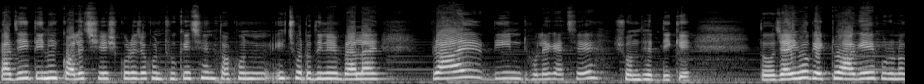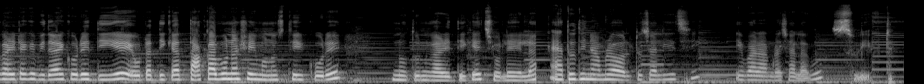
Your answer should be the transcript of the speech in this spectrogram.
কাজেই তিনি কলেজ শেষ করে যখন ঢুকেছেন, তখন এই ছোট দিনের বেলায় প্রায় দিন ঢলে গেছে সন্ধ্যের দিকে। তো যাই হোক, একটু আগে পুরনো গাড়িটাকে বিদায় করে দিয়ে ওটার দিকে আর তাকাবো না সেই মনস্থির করে নতুন গাড়ির দিকে চলে এলাম। এতদিন আমরা অল্টো চালিয়েছি, এবার আমরা চালাবো সুইফট।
